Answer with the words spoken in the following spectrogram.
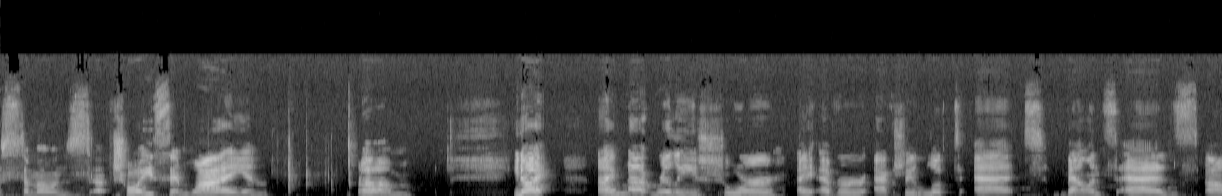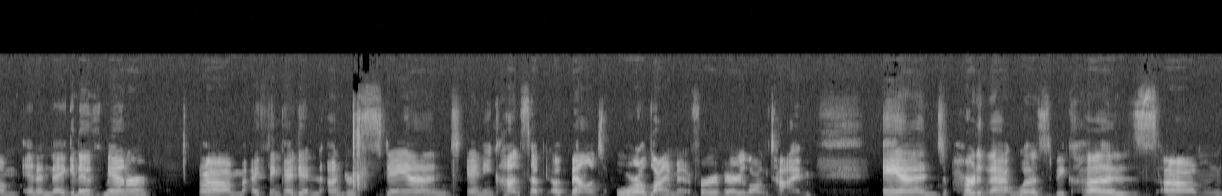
Simone's uh, choice and why, and um, you know I I'm not really sure I ever actually looked at balance as um, in a negative manner um, I think I didn't understand any concept of balance or alignment for a very long time. And part of that was because um,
